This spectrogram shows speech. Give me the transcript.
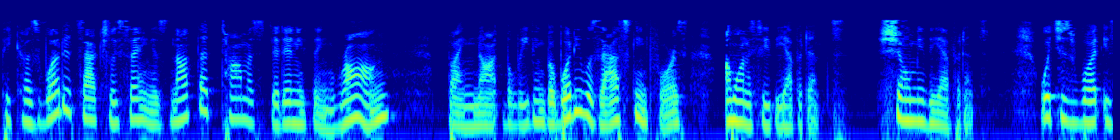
because what it's actually saying is not that Thomas did anything wrong by not believing, but what he was asking for is, I want to see the evidence. Show me the evidence, which is what is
